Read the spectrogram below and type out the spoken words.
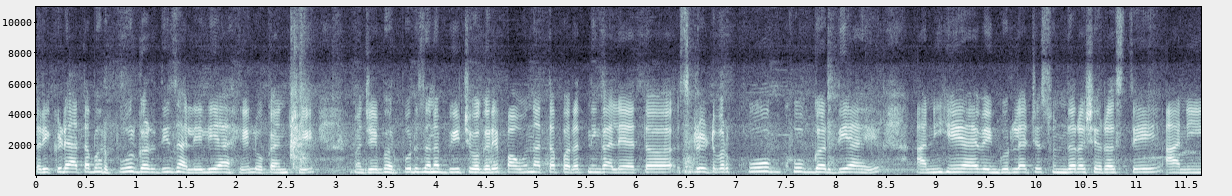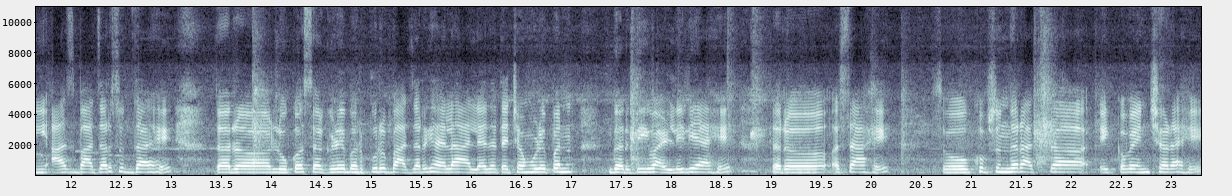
तर इकडे आता भरपूर गर्दी झालेली आहे लोकांची. म्हणजे भरपूर जणं बीच वगैरे पाहून आता परत निघाले आहेत. तर स्ट्रीटवर खूप खूप गर्दी आहे. आणि हे आहे वेंगुर्ल्याचे सुंदर असे रस्ते आणि आज बाजारसुद्धा आहे. तर लोक सगळे भरपूर बाजार घ्यायला आले तर त्याच्यामुळे पण गर्दी वाढलेली आहे. तर असं आहे. सो खूप सुंदर आजचा एक वेंचर आहे.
